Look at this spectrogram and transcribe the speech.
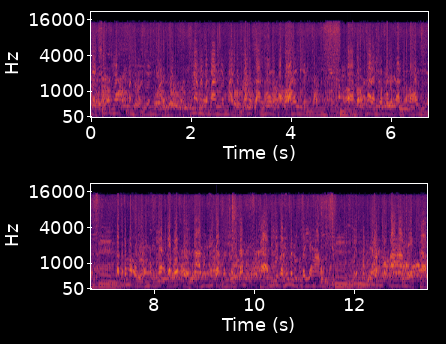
เด็กชุดเนี้ยมันโดดเรียนบ่อยเนี่ยมันจะมาเรียนใหม่ผมรับประกันให้พอให้เรียนไหมพอบอกว่าถ้านายกรับประกันพอให้เรียนเราก็ต้องมาอบรมพวกเนี้ยเราก็เปิดตาให้กลับมาเรียนซะครับดีกว่าให้มันหลุดไปยาวเดี๋ยวผมควรตามเด็กครับ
